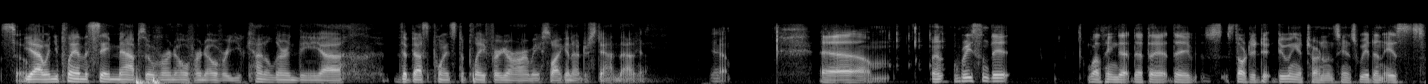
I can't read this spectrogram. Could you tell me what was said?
So Yeah, when you play on the same maps over and over and over, you kind of learn the uh, the best points to play for your army. So I can understand that. Yeah. Um, and recently, one thing that, that they, they've started doing at tournaments here in Sweden is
